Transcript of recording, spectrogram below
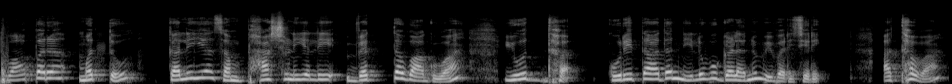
ದ್ವಾಪರ ಮತ್ತು ಕಲಿಯ ಸಂಭಾಷಣೆಯಲ್ಲಿ ವ್ಯಕ್ತವಾಗುವ ಯುದ್ಧ ಕುರಿತಾದ ನಿಲುವುಗಳನ್ನು ವಿವರಿಸಿರಿ. ಅಥವಾ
